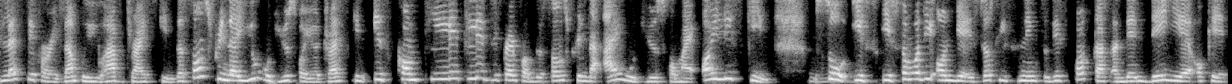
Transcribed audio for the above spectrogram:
let's say, for example, you have dry skin, the sunscreen that you would use for your dry skin is completely different from the sunscreen that I would use for my oily skin. Mm-hmm. So if, if somebody on here is just listening to this podcast and then they hear, okay,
